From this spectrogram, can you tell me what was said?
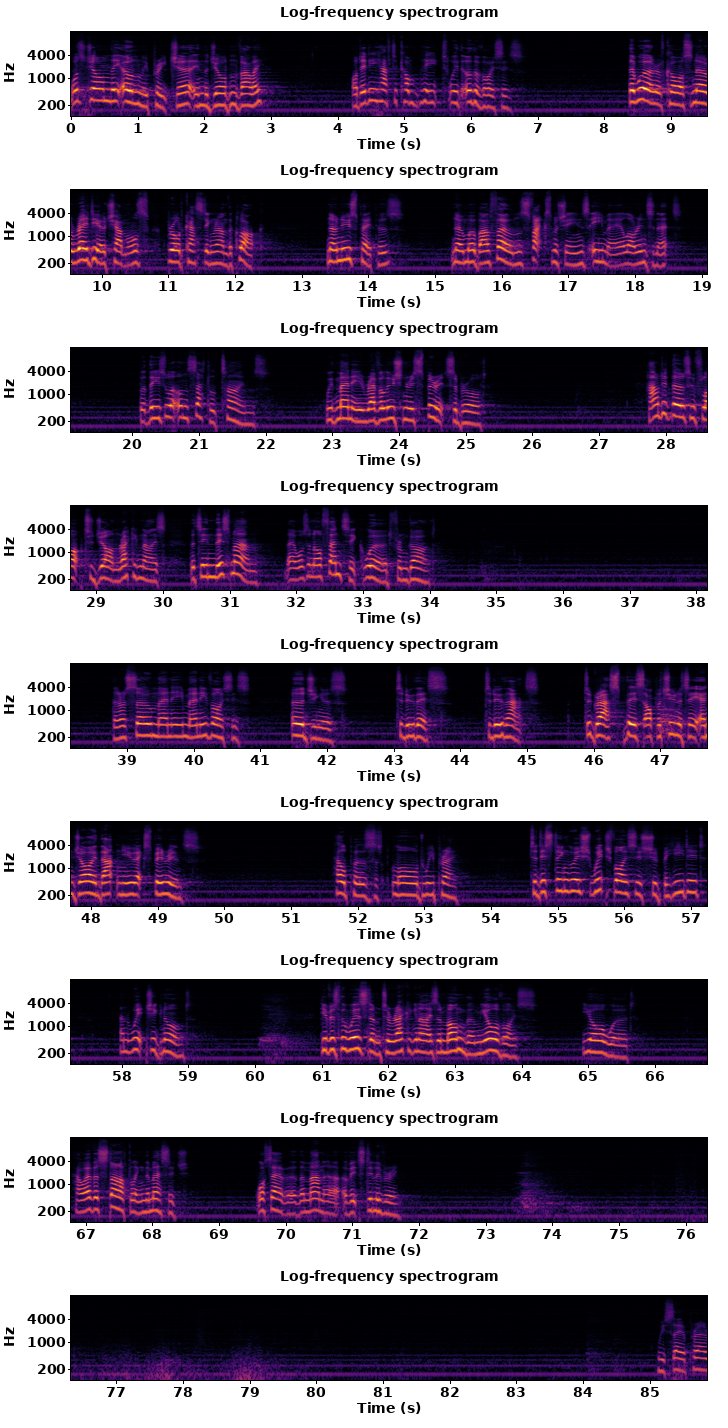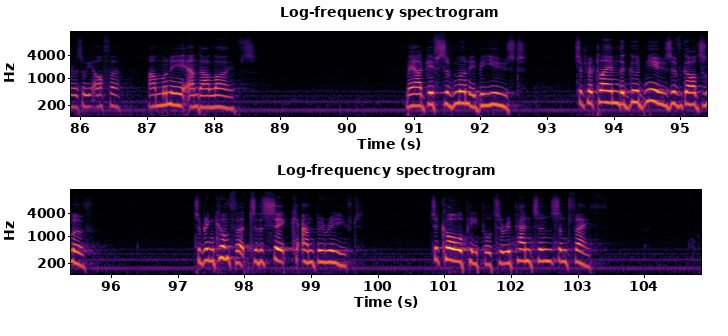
Was John the only preacher in the Jordan Valley? Or did he have to compete with other voices? There were, of course, no radio channels broadcasting round the clock, no newspapers, no mobile phones, fax machines, email, or internet. But these were unsettled times, with many revolutionary spirits abroad. How did those who flocked to John recognize that in this man there was an authentic word from God? There are so many, many voices urging us to do this, to do that, to grasp this opportunity, enjoy that new experience. Help us, Lord, we pray, to distinguish which voices should be heeded and which ignored. Give us the wisdom to recognize among them your voice, your word, however startling the message, whatever the manner of its delivery. We say a prayer as we offer our money and our lives. May our gifts of money be used to proclaim the good news of God's love, to bring comfort to the sick and bereaved, to call people to repentance and faith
